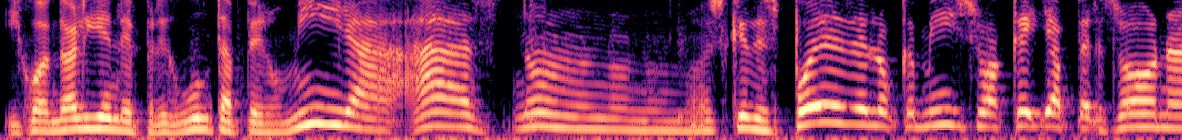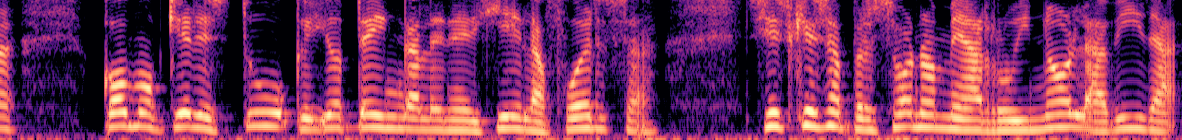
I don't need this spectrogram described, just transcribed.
Y cuando alguien le pregunta, pero mira, haz, no, no, no, no, no, es que después de lo que me hizo aquella persona, ¿cómo quieres tú que yo tenga la energía y la fuerza? Si es que esa persona me arruinó la vida,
